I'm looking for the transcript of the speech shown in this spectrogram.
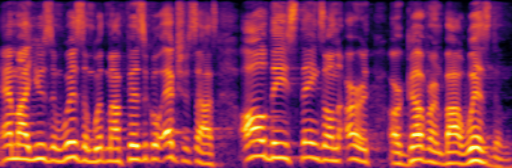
Am I using wisdom with my physical exercise? All these things on the earth are governed by wisdom.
